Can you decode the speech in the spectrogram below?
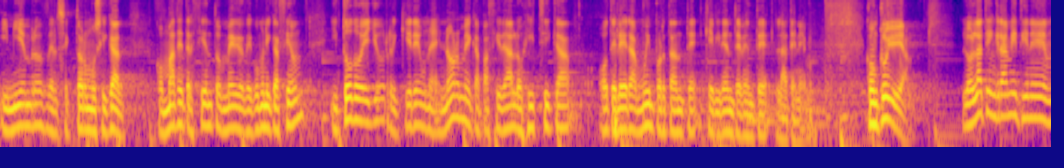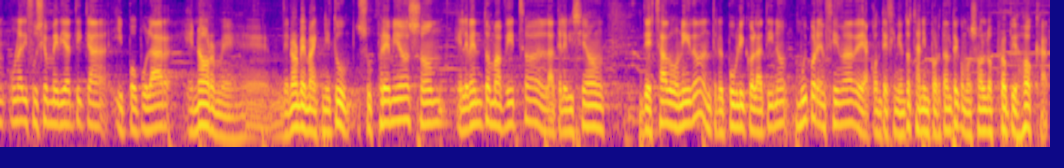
y miembros del sector musical con más de 300 medios de comunicación y todo ello requiere una enorme capacidad logística hotelera muy importante que evidentemente la tenemos. Concluyo ya. Los Latin Grammy tienen una difusión mediática y popular enorme, eh, de enorme magnitud. Sus premios son el evento más visto en la televisión de Estados Unidos entre el público latino, muy por encima de acontecimientos tan importantes como son los propios Oscars.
